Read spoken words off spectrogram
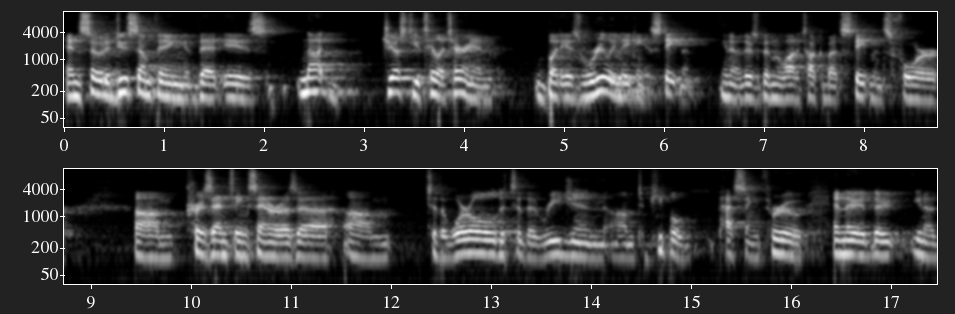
And so to do something that is not just utilitarian, but is really making a statement. You know, there's been a lot of talk about statements for um, presenting Santa Rosa um, to the world, to the region, um, to people passing through. And they're, they're you know,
